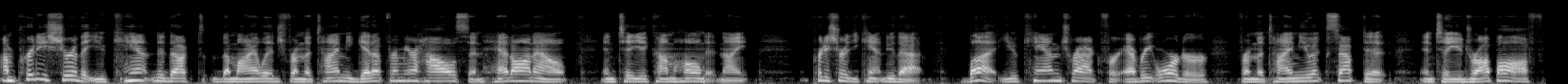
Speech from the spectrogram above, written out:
I'm pretty sure that you can't deduct the mileage from the time you get up from your house and head on out until you come home at night. Pretty sure you can't do that. But you can track for every order from the time you accept it until you drop off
